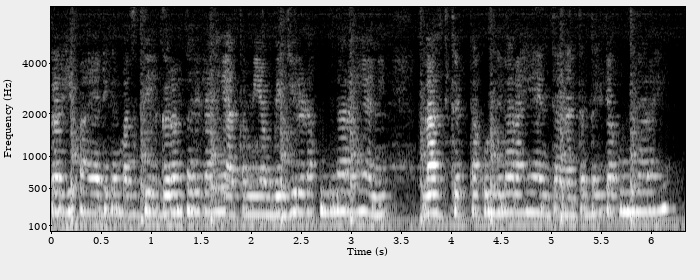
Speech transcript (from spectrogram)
तर हे पहा या ठिकाणी माझं तेल गरम झालेलं आहे. आता मी यामध्ये जिरं टाकून देणार आहे आणि लाल तिखट टाकून देणार आहे आणि त्यानंतर दही टाकून देणार आहे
